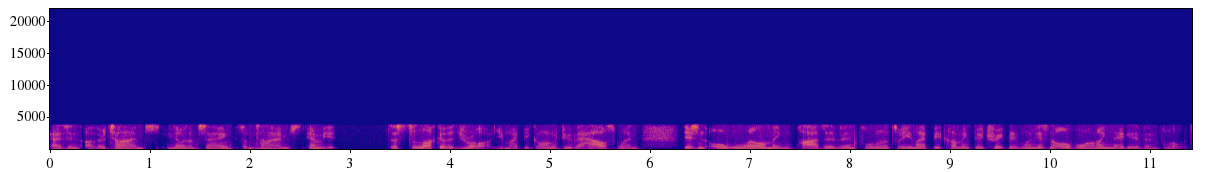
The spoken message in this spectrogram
as in other times. You know what I'm saying? Mm-hmm. Sometimes, I mean, just the luck of the draw. You might be going through the house when there's an overwhelming positive influence, or you might be coming through treatment when there's an overwhelming negative influence.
